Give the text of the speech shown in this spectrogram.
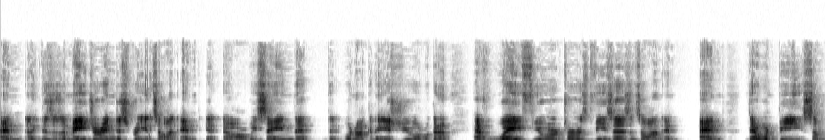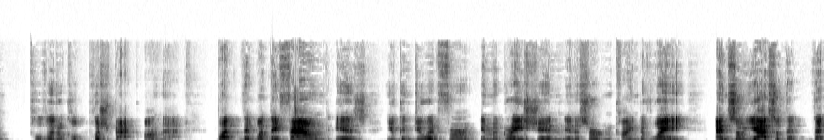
and like this is a major industry and so on. And uh, are we saying that, that we're not going to issue or we're going to have way fewer tourist visas and so on? And and there would be some political pushback on that. But that what they found is you can do it for immigration in a certain kind of way. And so yeah, so that that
